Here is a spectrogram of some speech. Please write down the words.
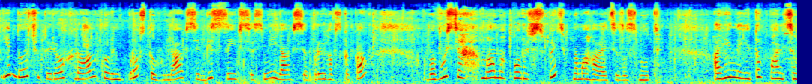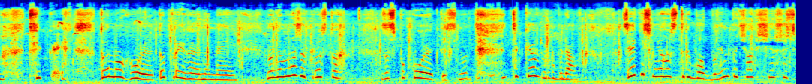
і до 4 ранку він просто гулявся, бісився, сміявся, пригав, скакав. Бабуся, мама поруч спить, намагається заснути. А він її то пальцем тикає, то ногою, то пригає на неї. Ну не може просто заспокоїтись. Ну таке виробляв. Це якийсь у нього стрибок, бо він почав ще щось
